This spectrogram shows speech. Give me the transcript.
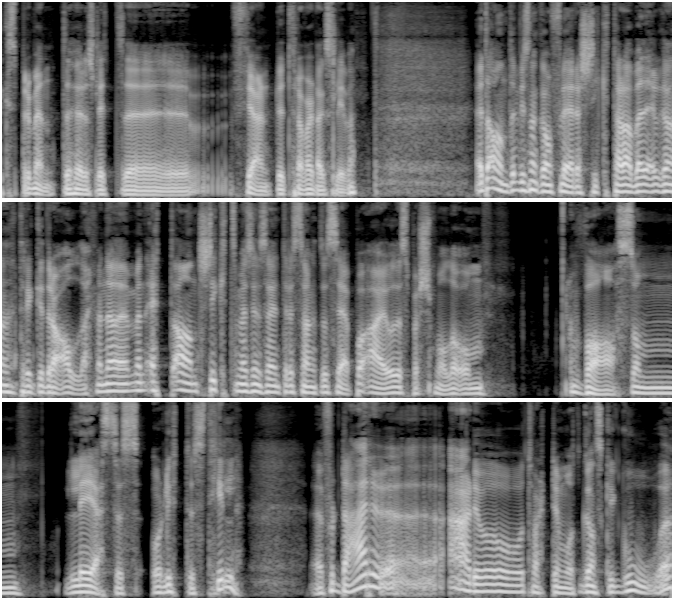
eksperimentet høres litt fjernt ut fra hverdagslivet. Et annet, Vi snakka om flere sjikt her, da, jeg trenger ikke dra alle. Men, eh, men et annet sjikt som jeg syns er interessant å se på, er jo det spørsmålet om hva som leses og lyttes til. Eh, for der eh, er det jo tvert imot ganske gode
